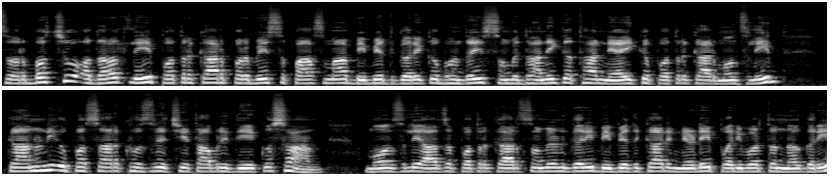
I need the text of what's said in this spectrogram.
सर्वोच्च अदालतले पत्रकार प्रवेश पासमा विभेद गरेको भन्दै संवैधानिक तथा न्यायिक पत्रकार मञ्चले कानुनी उपचार खोज्ने चेतावनी दिएको छ। मञ्चले आज पत्रकार सम्मेलन गरी विभेदकारी निर्णय परिवर्तन नगरी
